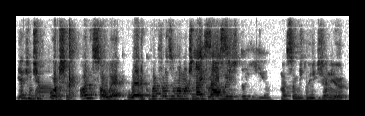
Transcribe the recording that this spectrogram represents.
E a gente, Uau. poxa, olha só, o Érico vai fazer uma masterclass. Nós somos do Rio. Nós somos do Rio de Janeiro.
